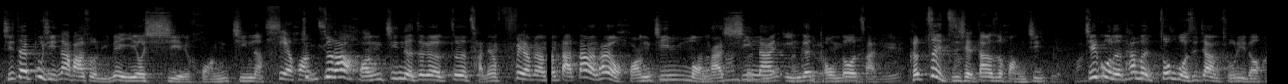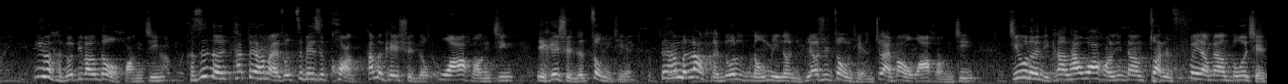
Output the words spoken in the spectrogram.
其实，在布吉纳法索里面也有血黄金啊，血黄金，就它黄金的这个这个产量非常非常大。当然，它有黄金、锰啊、锌啊、银跟铜都有产，可最值钱当然是黄金。结果呢，他们中国是这样处理的哦。因为很多地方都有黄金，可是呢，他对他们来说，这边是矿，他们可以选择挖黄金，也可以选择种田，所以他们让很多农民呢，你不要去种田，就来帮我挖黄金。结果呢，你看他挖黄金，这样赚了非常非常多钱，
